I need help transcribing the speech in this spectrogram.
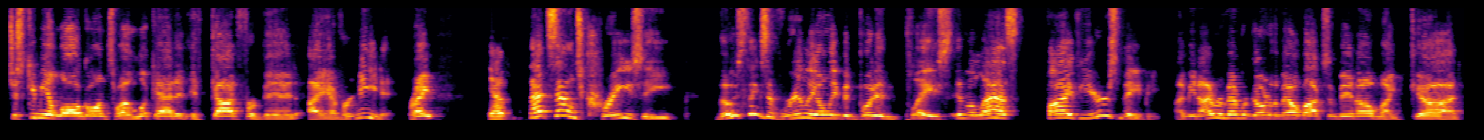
Just give me a log on so I look at it if, God forbid, I ever need it. Right. Yep. That sounds crazy. Those things have really only been put in place in the last five years, maybe. I mean, I remember going to the mailbox and being, oh my God,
